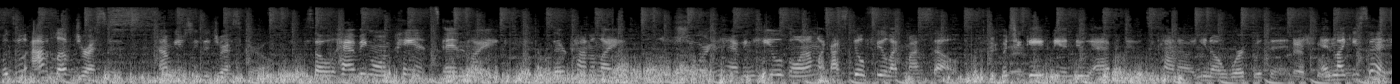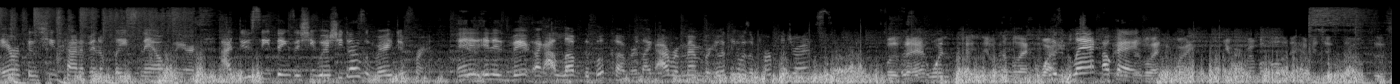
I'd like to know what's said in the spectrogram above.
well, do I love dresses? I'm usually the dress girl. So having on pants and like they're kind of like a little short and having heels on, I'm like, I still feel like myself. But you gave me a new avenue to kind of, you know, work within. Absolutely. And like you said, Erica, she's kind of in a place now where I do see things that she wears. She does look very different, and it, it is very like I love the book cover. Like I remember, I think it was a purple dress. For that one, it was a black and white. It was black? Okay. It was black and white. You remember all the images though, because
